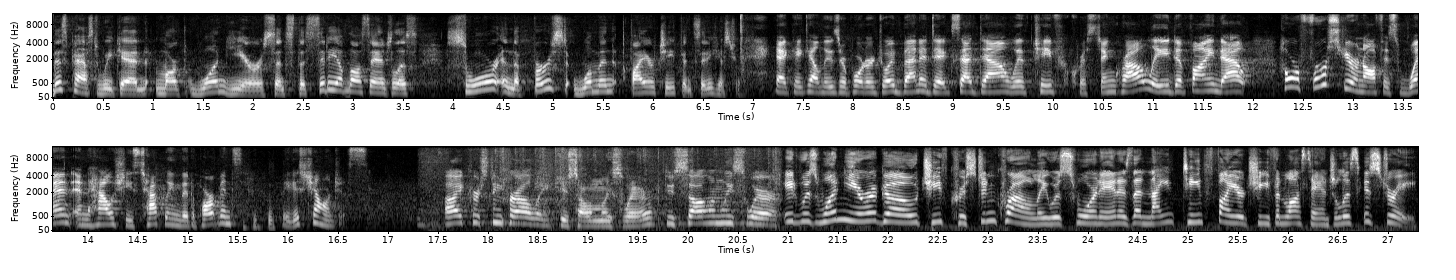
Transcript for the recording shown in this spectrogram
This past weekend marked one year since the city of Los Angeles swore in the first woman fire chief in city history. Yeah, KCAL News reporter Joy Benedict sat down with Chief Kristen Crowley to find out how her first year in office went and how she's tackling the department's biggest challenges. I, Kristen Crowley, Do solemnly swear. do solemnly swear It was one year ago Chief Kristen Crowley was sworn in as the 19th fire chief in Los Angeles history.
